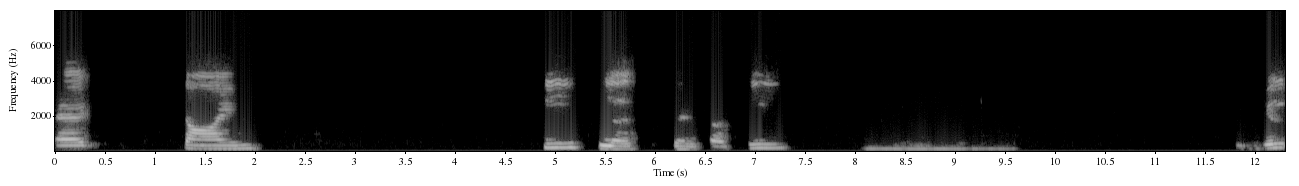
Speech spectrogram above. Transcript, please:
at time T plus delta T will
